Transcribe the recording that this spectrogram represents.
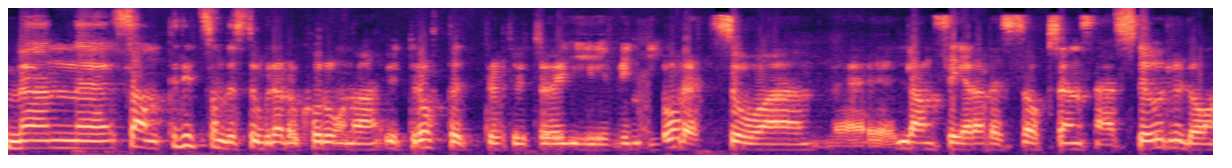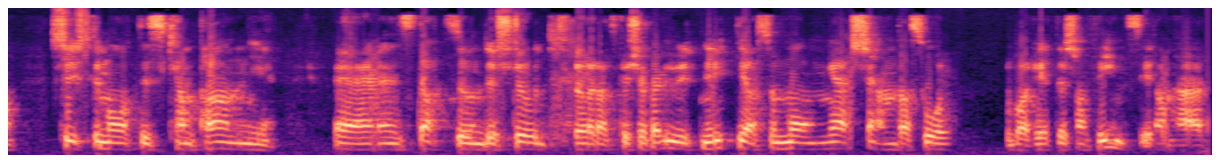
Men eh, samtidigt som det stora då, coronautbrottet bröt ut i, vid nyåret så eh, lanserades också en sån här större då, systematisk kampanj eh, statsunderstödd för att försöka utnyttja så många kända sår sårbarheter som finns i de här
